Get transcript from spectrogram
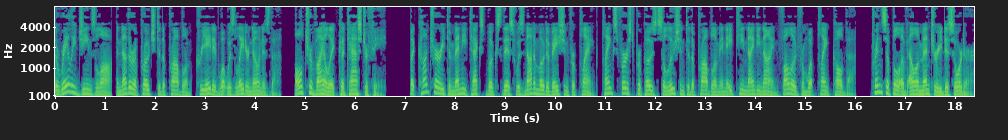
The Rayleigh-Jeans law, another approach to the problem, created what was later known as the ultraviolet catastrophe. But contrary to many textbooks this was not a motivation for Planck. Planck's first proposed solution to the problem in 1899 followed from what Planck called the principle of elementary disorder,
